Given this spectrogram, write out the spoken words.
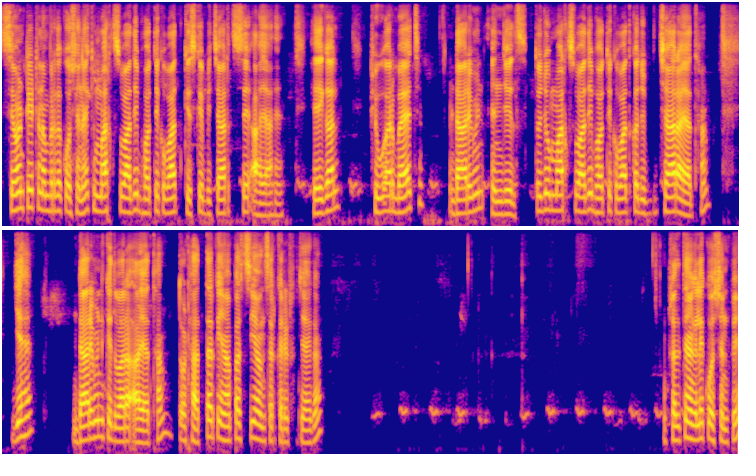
सेवेंटी एट नंबर का क्वेश्चन है कि मार्क्सवादी भौतिकवाद किसके विचार से आया है? Hegel Feuerbach, Darwin Engels. तो जो मार्क्सवादी भौतिकवाद का जो विचार आया था, यह डार्विन के द्वारा आया था। तो अठहत्तर के यहाँ पर सी आंसर करेक्ट हो जाएगा। चलते हैं अगले क्वेश्चन पे।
